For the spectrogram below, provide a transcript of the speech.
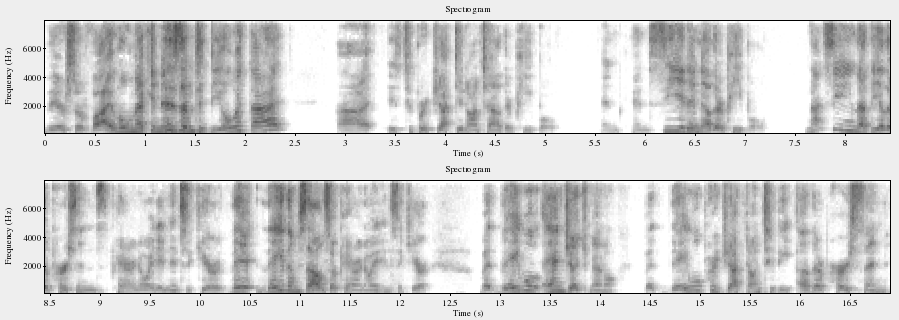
their survival mechanism to deal with that uh, is to project it onto other people and, and see it in other people not seeing that the other person's paranoid and insecure. They, they themselves are paranoid and insecure, but they will, and judgmental, but they will project onto the other person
